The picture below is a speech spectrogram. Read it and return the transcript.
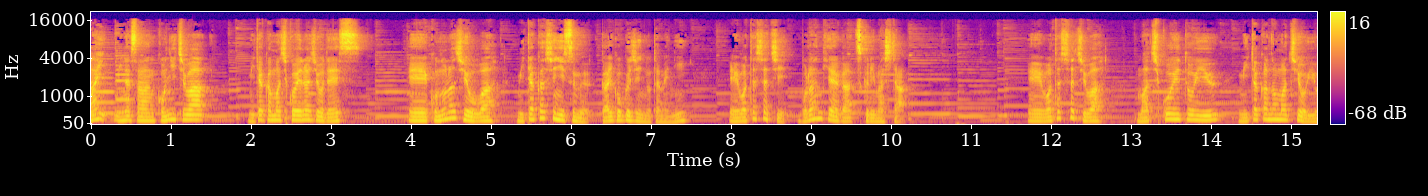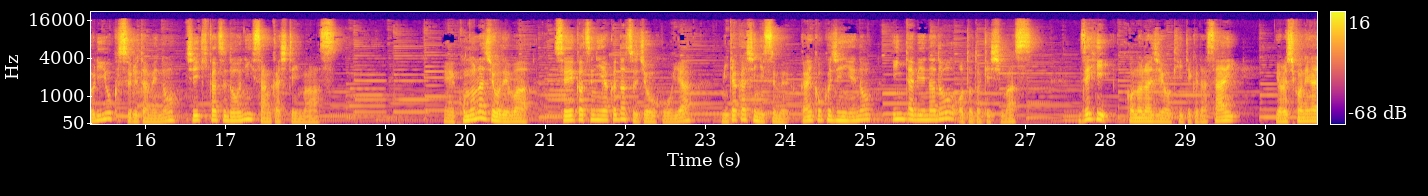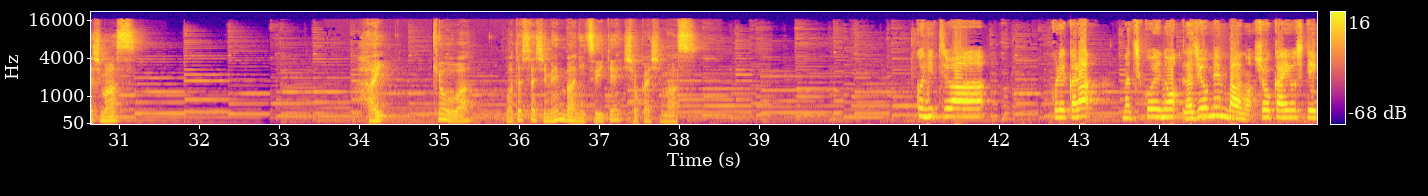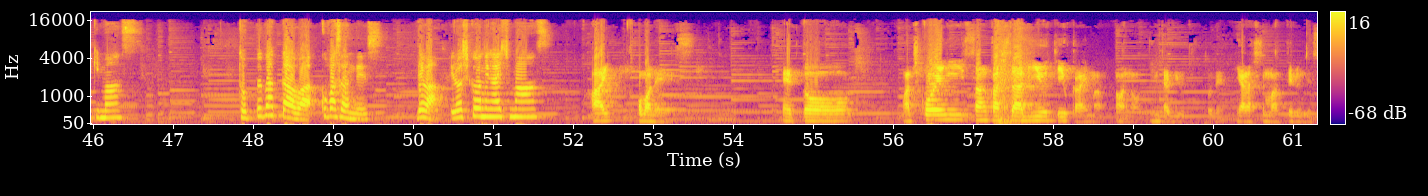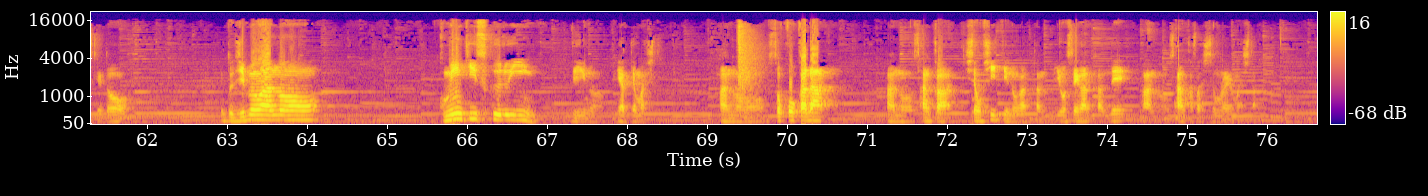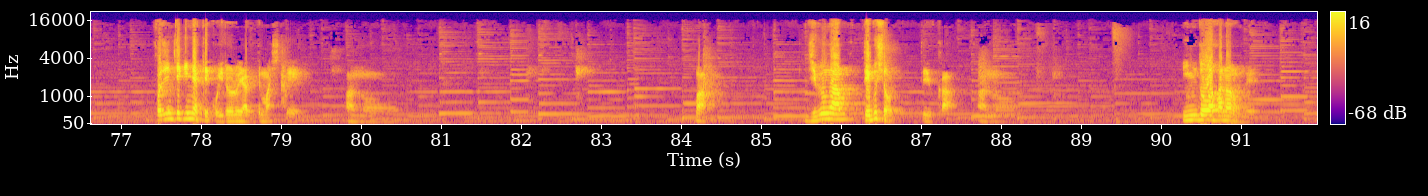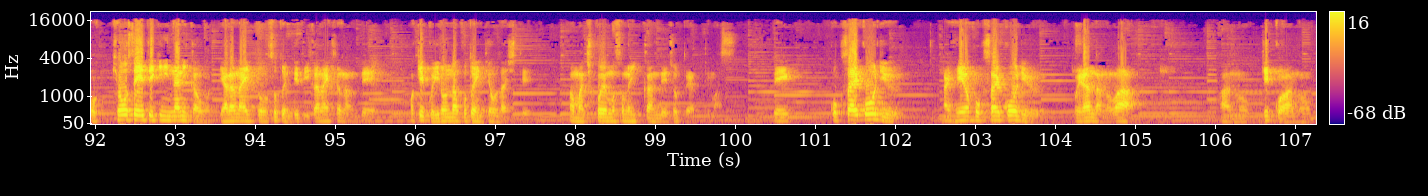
はい、皆さん、こんにちは。三鷹町声ラジオです。えーこのラジオは、三鷹市に住む外国人のために、えー私たちボランティアが作りました。えー私たちは、町声という三鷹の町をより良くするための地域活動に参加しています。えこのラジオでは、生活に役立つ情報や、三鷹市に住む外国人へのインタビューなどをお届けします。ぜひ、このラジオを聴いてください。よろしくお願いします。はい、今日は私たちメンバーについて紹介します。こんにちは。これから、まちこえのラジオメンバーの紹介をしていきます。トップバッターはコバさんです。では、よろしくお願いします。はい、コバです。えっと、町声に参加した理由っていうか、今、あの、インタビューとでやらせてもらってるんですけど、えっと、自分はあの、コミュニティスクール委員っていうのをやってました。あの、そこから、あの、参加してほしいっていうのがあったんで、要請があったんで、あの、参加させてもらいました。個人的には結構いろいろやってまして、あの、まあ、自分が出部署っていうか、あの、インドア派なので、こう強制的に何かをやらないと外に出ていかない人なんで、まあ、結構いろんなことに手を出して、まあ、町声もその一環でちょっとやってます。で、国際交流、平和国際交流を選んだのは、あの、結構あの、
